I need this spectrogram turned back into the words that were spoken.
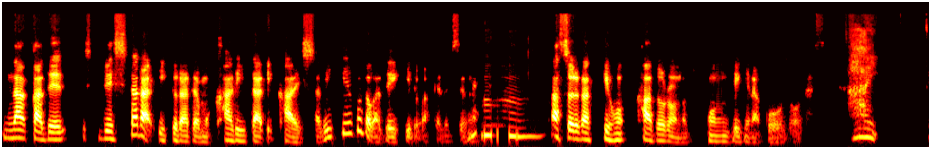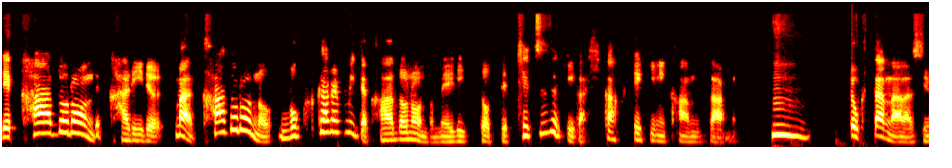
中で、でしたらいくらでも借りたり返したりっていうことができるわけですよね。うん、まあ、それが基本、カードローンの基本的な構造です。はい。で、カードローンで借りる。まあ、カードローンの、僕から見たカードローンのメリットって手続きが比較的に簡単。うん。極端な話、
